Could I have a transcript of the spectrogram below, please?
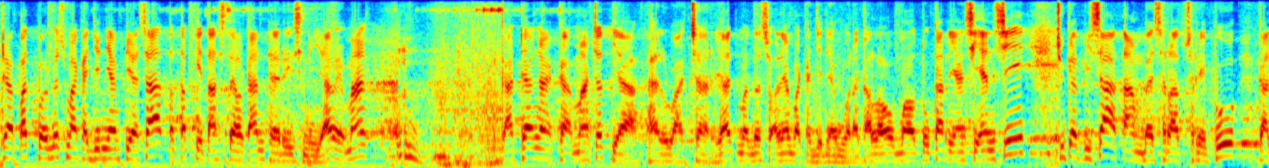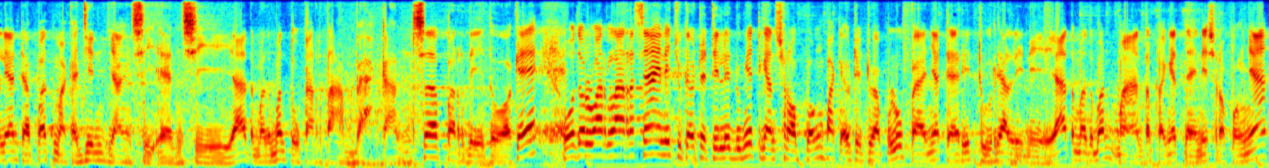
dapat bonus magazine yang biasa tetap kita setelkan dari sini. Ya memang kadang agak macet ya hal wajar ya teman-teman. Soalnya jenis yang murah. Kalau mau tukar yang CNC juga bisa tambah 100.000 kalian dapat magazin yang CNC ya teman-teman tukar tambahkan. Seperti itu oke? Untuk luar larasnya ini juga udah dilindungi dengan serobong pakai UD20 banyak dari Dural ini. Ya teman-teman mantap banget. Nah ini serobongnya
